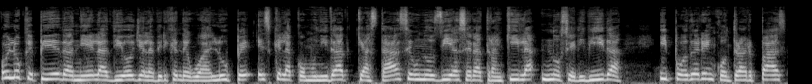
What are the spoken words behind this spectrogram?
Hoy lo que pide Daniel a Dios y a la Virgen de Guadalupe es que la comunidad que hasta hace unos días era tranquila no se divida y poder encontrar paz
